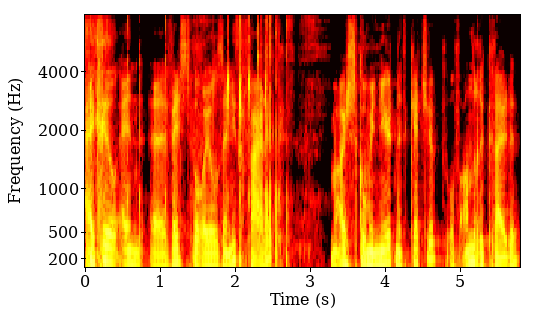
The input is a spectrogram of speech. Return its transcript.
eigeel en eh, vegetable oil zijn niet gevaarlijk. Maar als je ze combineert met ketchup of andere kruiden,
